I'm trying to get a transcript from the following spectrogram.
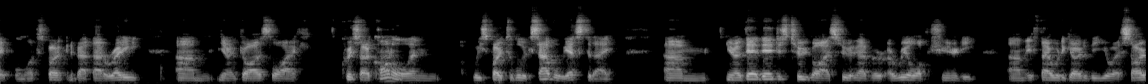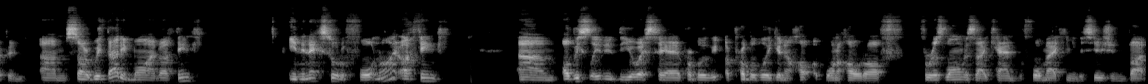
people, and we've spoken about that already. Um, you know, guys like Chris O'Connell, and we spoke to Luke Saville yesterday. Um, you know, they're, they're just two guys who have a, a real opportunity um, if they were to go to the US Open. Um, so with that in mind, I think in the next sort of fortnight, I think um, obviously the, the USTA are probably are probably going to ho- want to hold off for as long as they can before making a decision. But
